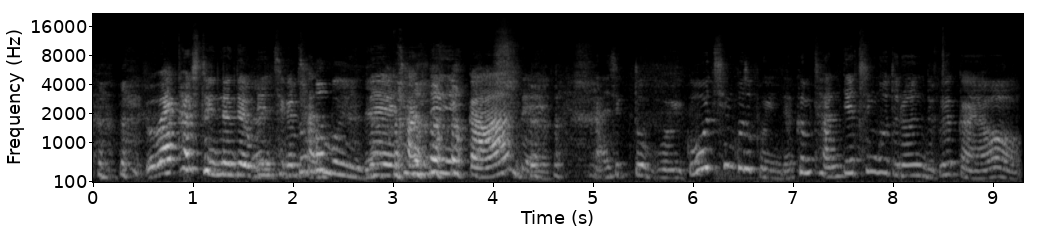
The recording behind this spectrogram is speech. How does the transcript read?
왜할 수도 있는데 우린 지금 잔, 조금 보이는데요. 네, 잔디니까 네 간식도 보이고 친구도 보이는데 그럼 잔디의 친구들은 누굴까요?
